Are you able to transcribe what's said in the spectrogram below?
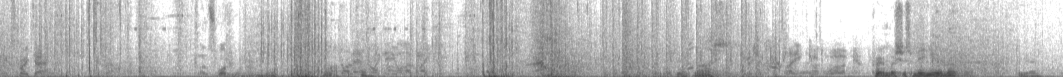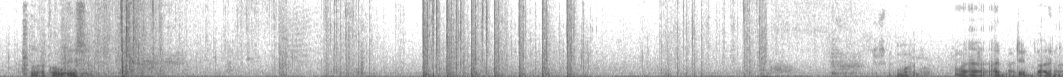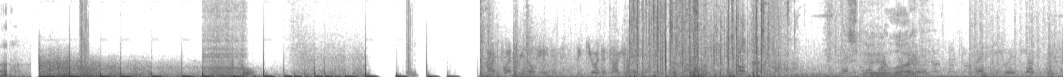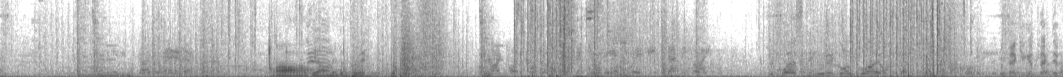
X-ray down! Close one. Oh, hostile airstrike near your location. nice. Mission's complete. Good work. Pretty much just me and you and that, Again. like always. What? Well, I did better than that. Oh, behind me the prick.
